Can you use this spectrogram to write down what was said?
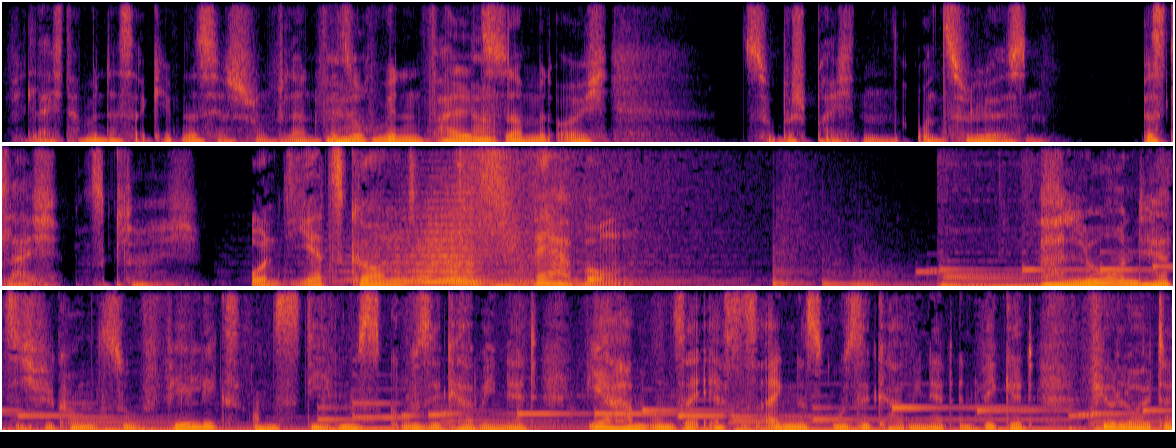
vielleicht haben wir das Ergebnis ja schon, vielleicht versuchen wir den Fall Ja. zusammen mit euch zu besprechen und zu lösen. Bis gleich. Bis gleich. Und jetzt kommt Werbung. Hallo und herzlich willkommen zu Felix und Stevens Gruselkabinett. Wir haben unser erstes eigenes Gruselkabinett entwickelt für Leute,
